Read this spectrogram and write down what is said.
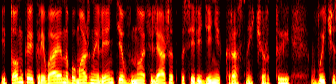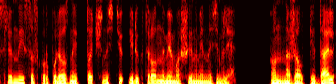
и тонкая кривая на бумажной ленте вновь ляжет посередине красной черты, вычисленной со скрупулезной точностью электронными машинами на Земле. Он нажал педаль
